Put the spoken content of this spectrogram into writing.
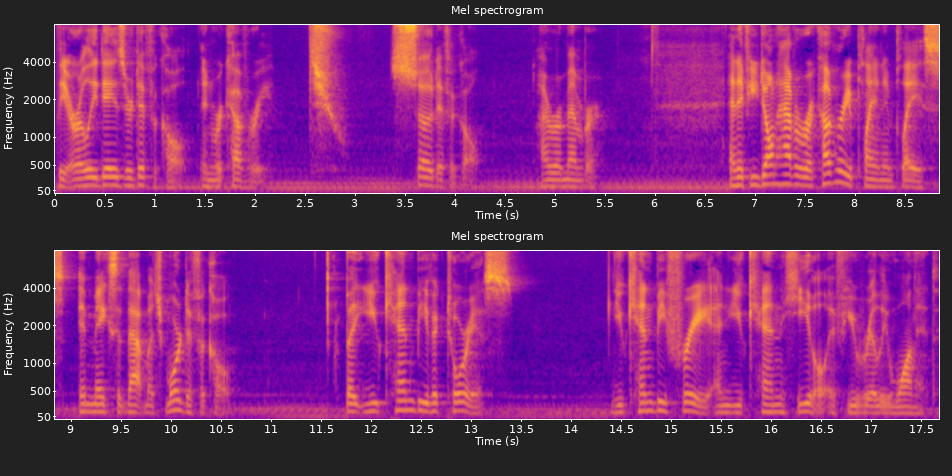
the early days are difficult in recovery. So difficult. I remember. And if you don't have a recovery plan in place, it makes it that much more difficult but you can be victorious. You can be free and you can heal if you really want it.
